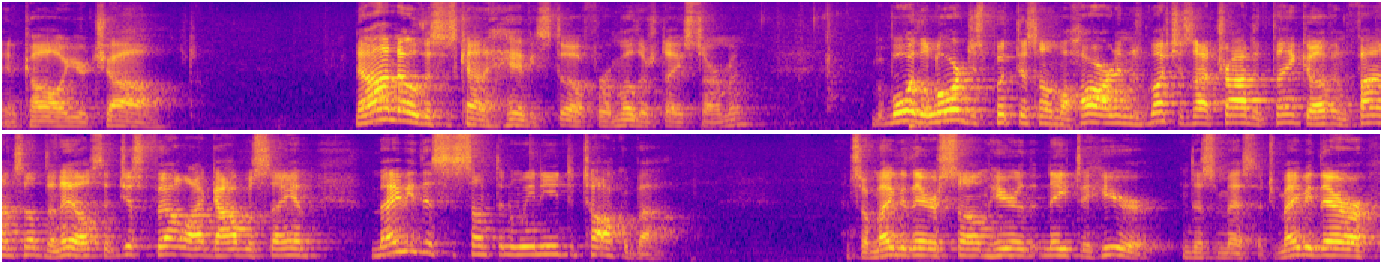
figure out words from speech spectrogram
and call your child. Now, I know this is kind of heavy stuff for a Mother's Day sermon, but boy, the Lord just put this on my heart, and as much as I tried to think of and find something else, it just felt like God was saying, maybe this is something we need to talk about. And so maybe there are some here that need to hear this message. Maybe there are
